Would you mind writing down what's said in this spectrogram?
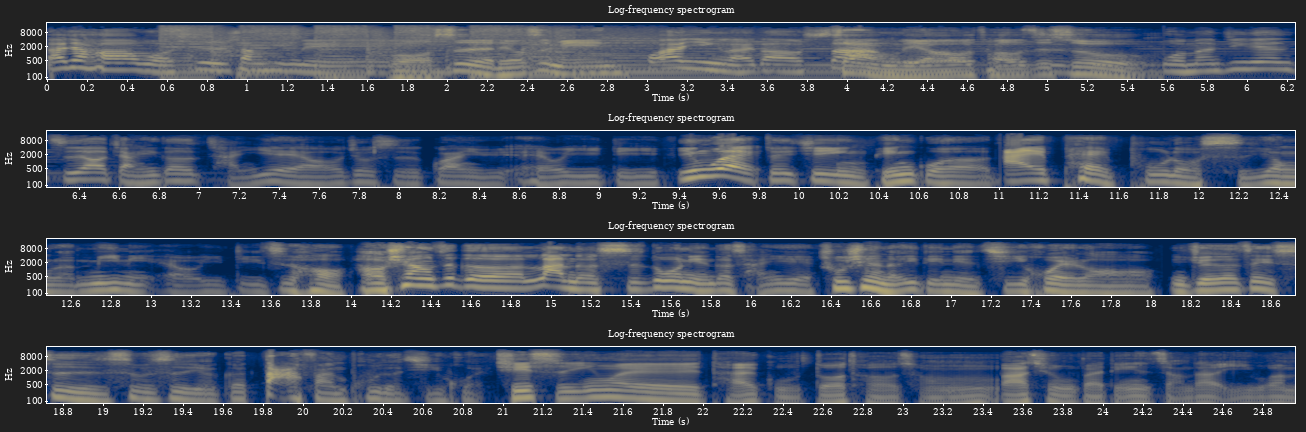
大家好，我是尚庆林，我是刘志明，欢迎来到上流投资术。我们今天只要讲一个产业哦，就是关于 LED。因为最近苹果 iPad Pro 使用了 Mini LED 之后，好像这个烂了十多年的产业出现了一点点机会喽。你觉得这次是不是有个大反扑的机会？其实因为台股多头从八千五百点一直涨到一万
